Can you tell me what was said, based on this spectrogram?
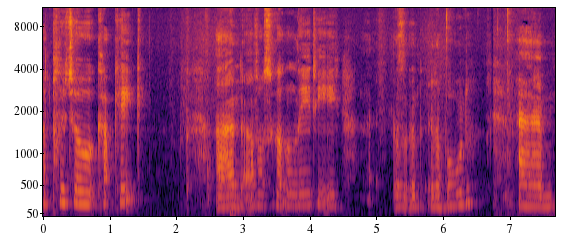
a Pluto cupcake. And I've also got a lady in a bone. Um,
